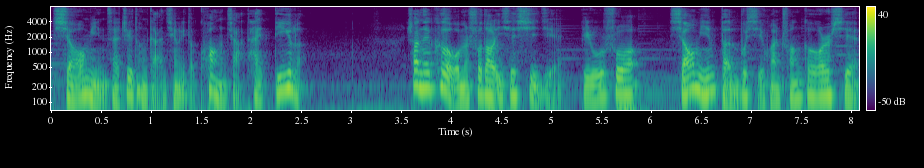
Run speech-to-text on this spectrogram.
小敏在这段感情里的框架太低了。上节课我们说到了一些细节，比如说小敏本不喜欢穿高跟鞋，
